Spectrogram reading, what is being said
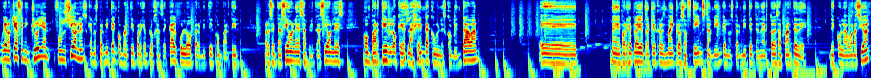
bueno, que hacen incluyen funciones que nos permiten compartir, por ejemplo, hojas de cálculo, permitir compartir presentaciones, aplicaciones, compartir lo que es la agenda, como les comentaba. Eh, por ejemplo, hay otra que es Microsoft Teams también, que nos permite tener toda esa parte de, de colaboración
